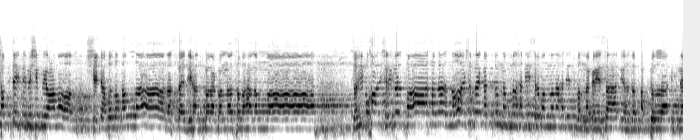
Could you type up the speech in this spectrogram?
সবচেয়ে বেশি প্রিয় আমল সেটা হলো আল্লাহ রাস্তায় জিহাদ করা কন্যা, সুবহানাল্লাহ। সহি বুখারী শরীফের পাঁচ হাজার নয়শত একাত্তর নম্বর হাদিসের বর্ণনা হাদিস বর্ণনাকারী সাহাবী হযরত আব্দুল্লাহ ইবনে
